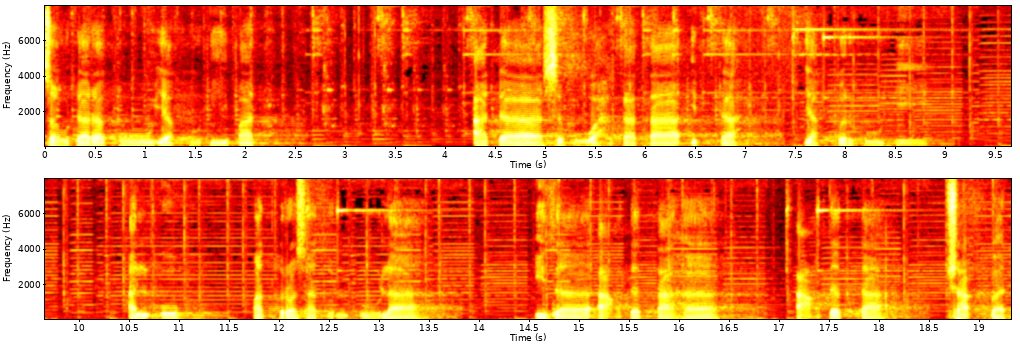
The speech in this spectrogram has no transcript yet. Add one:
Saudaraku yang budiman ada sebuah kata indah yang berbunyi Al-um madrasatul ula. Iza a'dattaha a'datta sya'ban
